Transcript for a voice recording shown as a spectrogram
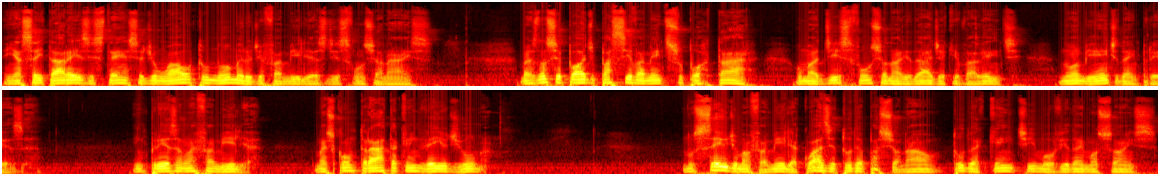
em aceitar a existência de um alto número de famílias disfuncionais. Mas não se pode passivamente suportar uma disfuncionalidade equivalente no ambiente da empresa. Empresa não é família, mas contrata quem veio de uma. No seio de uma família, quase tudo é passional, tudo é quente e movido a emoções.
